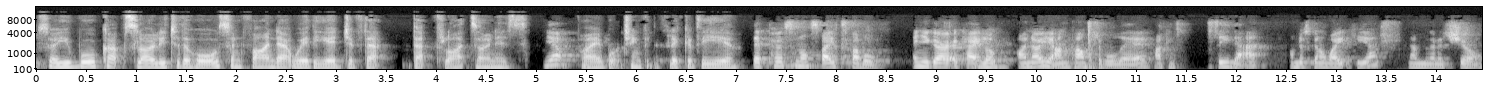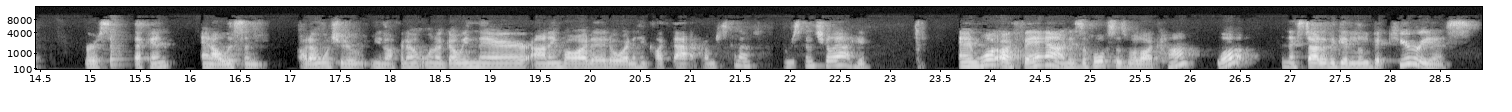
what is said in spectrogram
So you walk up slowly to the horse and find out where the edge of that, that flight zone is. Yep. By watching for the flick of the ear. Their personal space bubble. And you go, okay, look, I know you're uncomfortable there. I can see that. I'm just going to wait here and I'm going to chill for a second and I'll listen. I don't want you to, you know, I don't want to go in there uninvited or anything like that. But I'm just going to, I'm just going to chill out here. And what I found is the horses were like, huh? What? And they started to get a little bit curious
